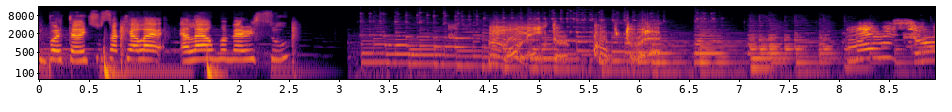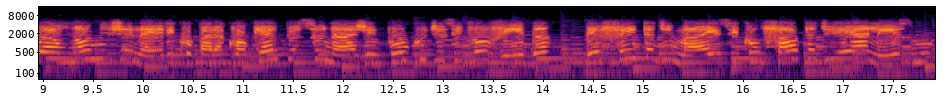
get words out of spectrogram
importante, só que ela, é- ela é uma Mary Sue. Momento Cultura. Mary Sue é um nome genérico para qualquer personagem pouco desenvolvida, perfeita demais e com falta de realismo,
